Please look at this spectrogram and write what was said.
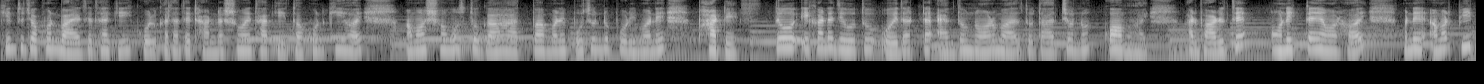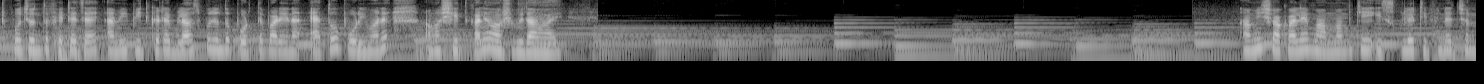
কিন্তু যখন বাড়িতে থাকি, কলকাতাতে ঠান্ডার সময় থাকি, তখন কি হয়, আমার সমস্ত গা, হাত পা মানে প্রচণ্ড পরিমাণে ফাটে। তো এখানে যেহেতু ওয়েদারটা একদম নর্মাল তো তার জন্য কম হয়। আর বাড়িতে অনেকটাই আমার হয়। মানে আমার পিঠ পর্যন্ত ফেটে যায়। আমি পিঠ কাটা ব্লাউজ পর্যন্ত পরতে পারি না। এত পরিমাণে আমার শীতকালে অসুবিধা হয়। আমি সকালে মাম্মামকে স্কুলে টিফিনের জন্য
